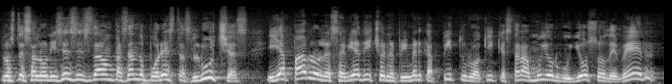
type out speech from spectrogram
Los tesalonicenses estaban pasando por estas luchas y ya Pablo les había dicho en el primer capítulo aquí que estaba muy orgulloso de ver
